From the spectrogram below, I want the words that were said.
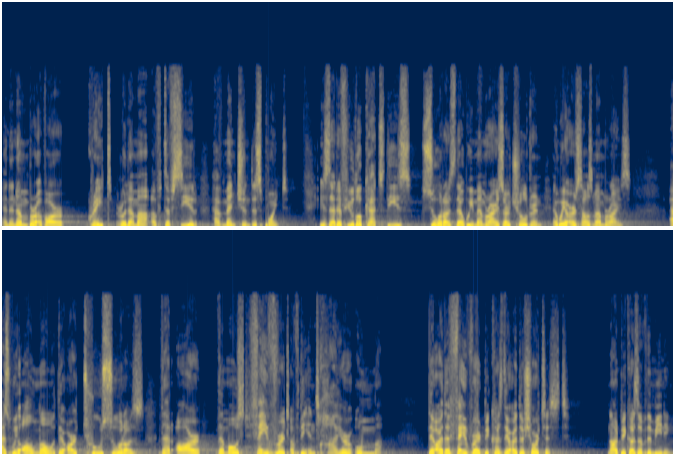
and a number of our great ulama of tafsir have mentioned this point is that if you look at these surahs that we memorize our children and we ourselves memorize as we all know there are two surahs that are the most favorite of the entire ummah they are the favorite because they are the shortest not because of the meaning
